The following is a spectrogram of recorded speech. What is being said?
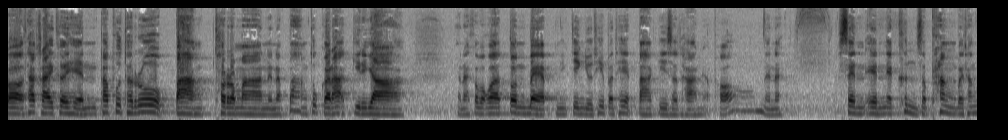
ก็ถ้าใครเคยเห็นพระพุทธรูปปางทรมานเนี่ยนะปางทุกขะกิริยานะเขาบอกว่าต้นแบบจริง ๆ อยู่ที่ประเทศปากีสถานเนี่ยพร้อมเนี่ยนะเส้นเอ็นเนี่ยขึ้นสะพั่งไปทั้ง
